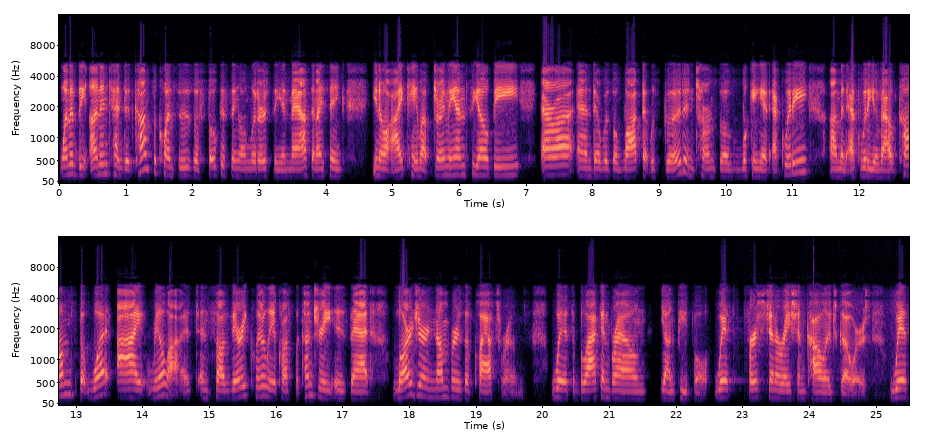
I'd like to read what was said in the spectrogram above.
one of the unintended consequences of focusing on literacy and math, and I think, you know, I came up during the NCLB era, and there was a lot that was good in terms of looking at equity um, and equity of outcomes. But what I realized and saw very clearly across the country is that larger numbers of classrooms with black and brown young people, with first generation college goers, with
